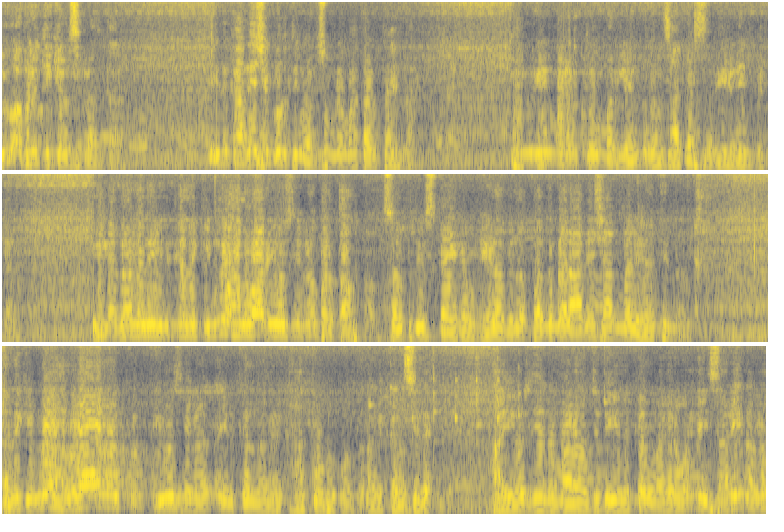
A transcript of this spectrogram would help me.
ಇವು ಅಭಿವೃದ್ಧಿ ಕೆಲಸಗಳಂತಾರೆ. ಇದಕ್ಕೆ ಆದೇಶ ಕೊಡ್ತೀನಿ, ನಾನು ಸುಮ್ಮನೆ ಮಾತಾಡ್ತಾ ಇಲ್ಲ. ಇವ್ರು ಏನ್ ಮಾಡ್ಯಾರ ತಗೊಂಬರ್ಲಿ ಅಂತ ನಾನು ಸಾಕಷ್ಟು ಸರಿ ಹೇಳಿನ್ ಬಿಟ್ಟಾರೆ. ಈಗ ಅದಲ್ಲದೆ ಇಲ್ಕಲ್ಲಕ್ಕೆ ಇನ್ನೂ ಹಲವಾರು ಯೋಜನೆಗಳು ಬರ್ತಾವ. ಸ್ವಲ್ಪ ದಿವಸ ಕಾಯಿರಿ ಅವ್ನು ಹೇಳೋದಿಲ್ಲ. ಬಂದ ಮೇಲೆ ಆದೇಶ ಆದ್ಮೇಲೆ ಹೇಳ್ತೀನಿ ನಾನು. ಅದಕ್ಕೆ ಇನ್ನೂ ಹಲವಾರು ಯೋಜನೆಗಳನ್ನು ಇಲ್ಕಲ್ ನಗರಕ್ಕೆ ಹಾಕೋಬೇಕು ಅಂತ ನನಗೆ ಕನಸಿದೆ. ಆ ಯೋಜನೆಯನ್ನು ಮಾಡೋದ್ರ ಜೊತೆ ಇಳಕಲ್ ನಗರವನ್ನು ಈ ಸಾರಿ ನಾನು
